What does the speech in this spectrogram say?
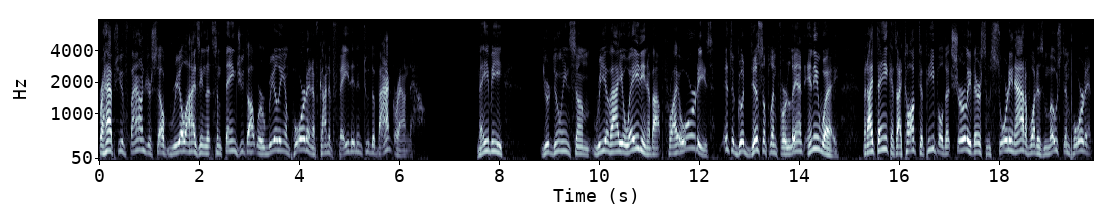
Perhaps you've found yourself realizing that some things you thought were really important have kind of faded into the background now. Maybe you're doing some reevaluating about priorities. It's a good discipline for Lent anyway. But I think as I talk to people that surely there's some sorting out of what is most important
